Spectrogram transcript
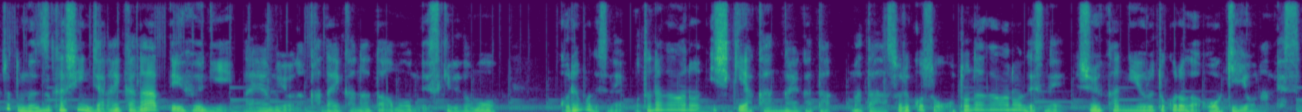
ちょっと難しいんじゃないかなっていうふうに悩むような課題かなとは思うんですけれども、これもですね、大人側の意識や考え方、またそれこそ大人側のですね、習慣によるところが大きいようなんです。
